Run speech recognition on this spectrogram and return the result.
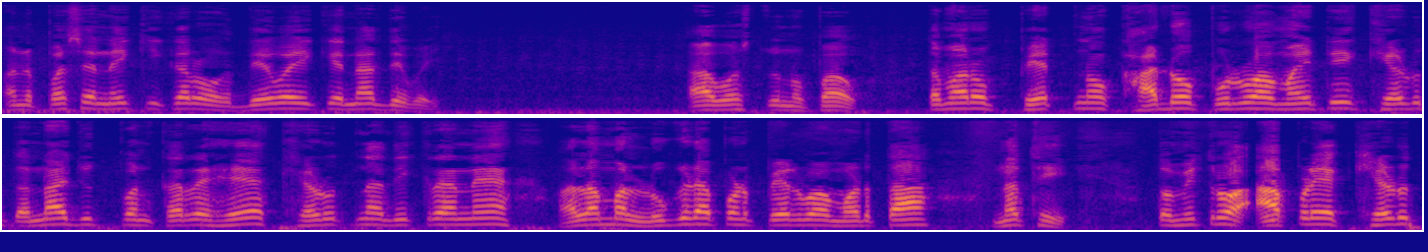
અને પછી નક્કી કરો, દેવાય કે ના દેવાય. આ વસ્તુનો ભાવ. તમારો પેટનો ખાડો પૂરવા માટે ખેડૂત અનાજ ઉત્પન્ન કરે છે. ખેડૂતના દીકરાને હલામાં લુગડા પણ પહેરવા મળતા નથી. તો મિત્રો, આપણે ખેડૂત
